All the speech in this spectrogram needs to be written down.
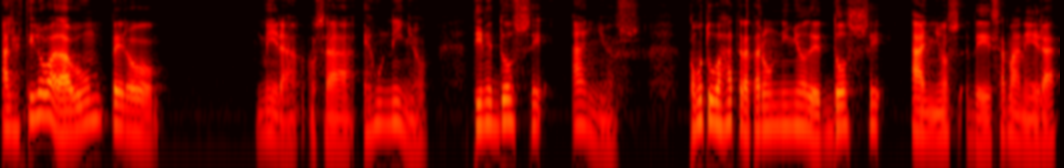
al estilo Badaboom, pero mira, o sea, es un niño tiene 12 años. ¿Cómo tú vas a tratar a un niño de 12 años de esa manera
